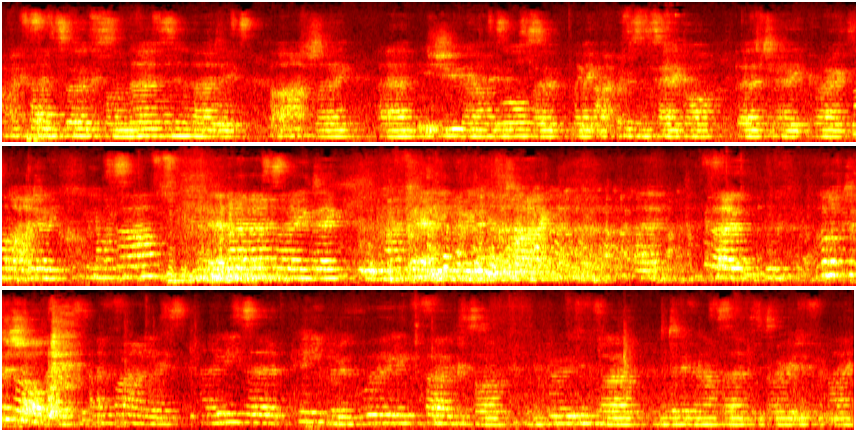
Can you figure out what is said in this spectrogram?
I to focus on nurses and medics, but actually um, it's you guys also make that Christmas cake or birthday cake great. It's not like I do any cooking myself, I'm a nice lady, I get. So look to the shortlist and finalists, and these are people who really focus on improving flow and delivering our services very differently.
